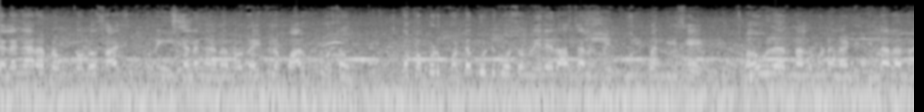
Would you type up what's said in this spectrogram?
తెలంగాణ ప్రభుత్వంలో సాధించుకున్న ఈ తెలంగాణలో రైతుల బాగు కోసం ఒకప్పుడు పొట్టకొట్టు కోసం వేరే రాష్ట్రాలకు పోయి కూలి పని చేసే మహబూబ్నగర్ నల్గొండ లాంటి జిల్లాలలో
